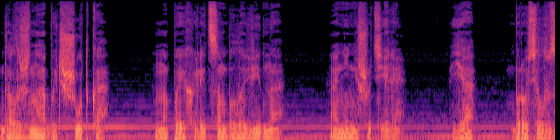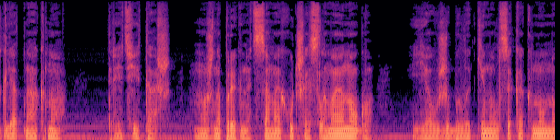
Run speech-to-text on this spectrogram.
Должна быть шутка. Но по их лицам было видно. Они не шутили. Я Бросил взгляд на окно. Третий этаж. Можно прыгнуть, самое худшее, сломаю ногу. Я уже было кинулся к окну, но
